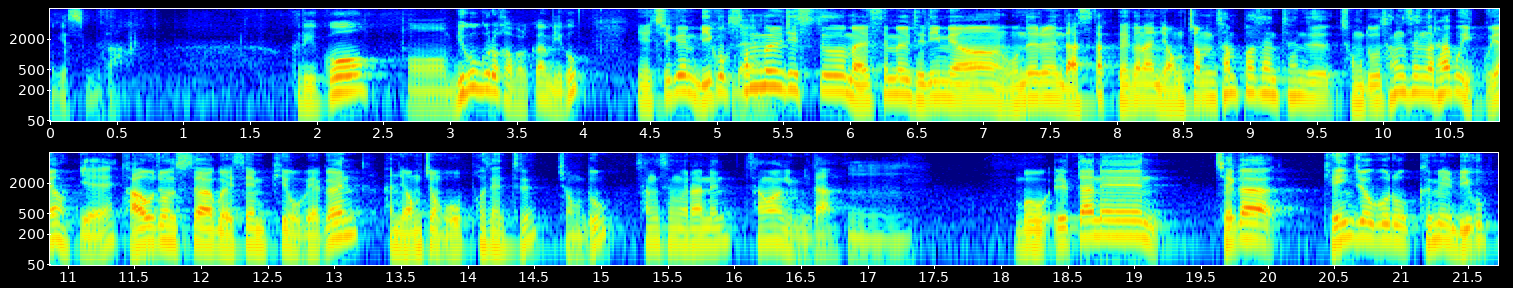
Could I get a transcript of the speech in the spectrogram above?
알겠습니다. 그리고 어, 미국으로 가볼까요? 미국? 예, 지금 미국 네. 선물 지수 말씀을 드리면 오늘은 나스닥 100은 한 0.3% 정도 상승을 하고 있고요. 예. 다우존스하고 S&P 500은 한 0.5% 정도 상승을 하는 상황입니다. 음. 뭐 일단은 제가 개인적으로 금일 미국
